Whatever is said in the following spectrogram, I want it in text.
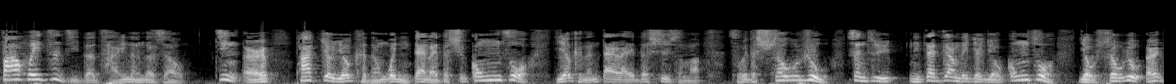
发挥自己的才能的时候。进而，它就有可能为你带来的是工作，也有可能带来的是什么所谓的收入，甚至于你在这样的一个有工作、有收入，而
